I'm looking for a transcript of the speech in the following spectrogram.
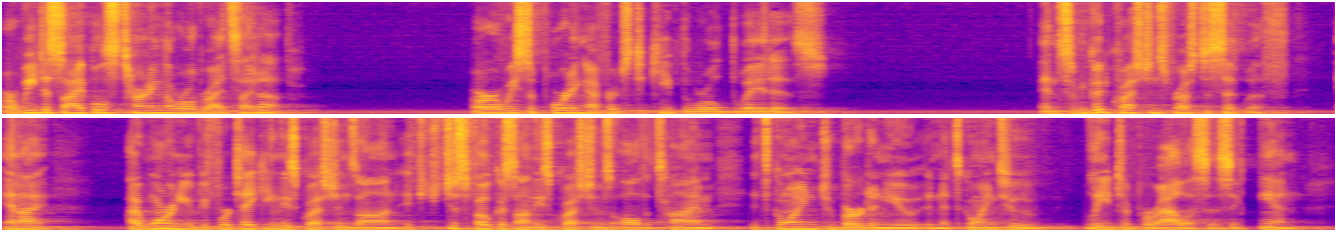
Are we disciples turning the world right side up? Or are we supporting efforts to keep the world the way it is? And some good questions for us to sit with. And I, I warn you before taking these questions on, if you just focus on these questions all the time, it's going to burden you and it's going to lead to paralysis. Can,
